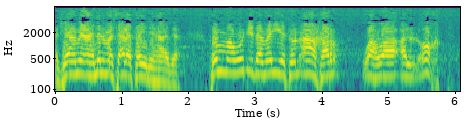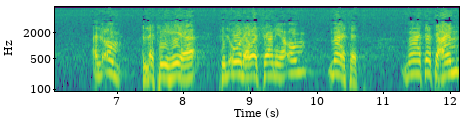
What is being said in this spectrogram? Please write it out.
جامعة للمسألتين هذا ثم وجد ميت آخر وهو الأخت الأم التي هي في الأولى والثانية أم ماتت. ماتت عن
